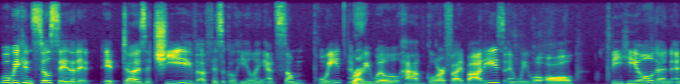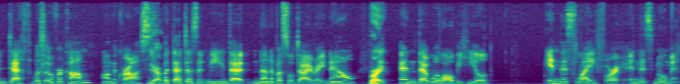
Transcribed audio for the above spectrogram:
Well, we can still say that it it does achieve a physical healing at some point, and Right. we will have glorified bodies, and we will all be healed, and and death was overcome on the cross. Yeah. But that doesn't mean that none of us will die right now, Right. And that we'll all be healed in this life or in this moment.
